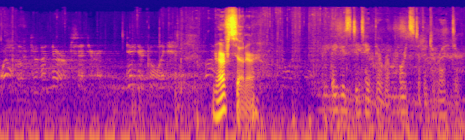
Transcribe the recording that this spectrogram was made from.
Welcome to the Nerve Center. Data collection. Nerve center. They used to take their reports to the director.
